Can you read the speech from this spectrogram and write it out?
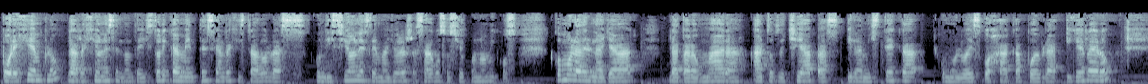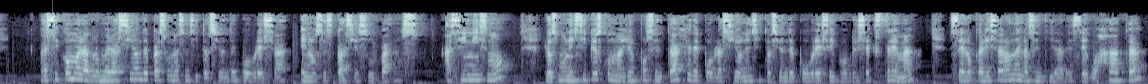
Por ejemplo, las regiones en donde históricamente se han registrado las condiciones de mayores rezagos socioeconómicos, como la del Nayar, la Tarahumara, Altos de Chiapas y la Mixteca, como lo es Oaxaca, Puebla y Guerrero, así como la aglomeración de personas en situación de pobreza en los espacios urbanos. Asimismo, los municipios con mayor porcentaje de población en situación de pobreza y pobreza extrema se localizaron en las entidades de Oaxaca,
